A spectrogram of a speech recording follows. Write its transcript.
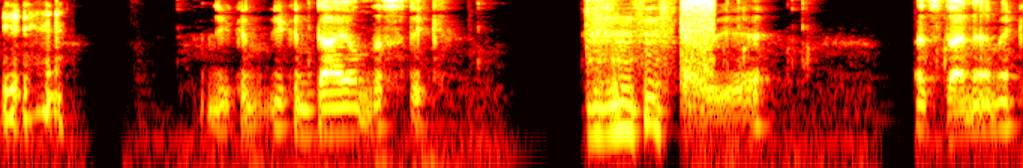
And you can you can die on the stick. oh yeah. That's dynamic.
